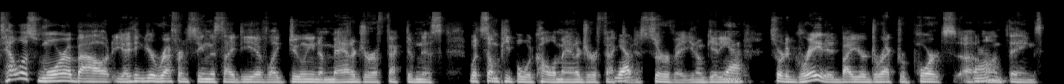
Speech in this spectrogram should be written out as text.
Tell us more about, I think you're referencing this idea of like doing a manager effectiveness, what some people would call a manager effectiveness yep. survey, you know, getting yeah. sort of graded by your direct reports uh, yeah. on things.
